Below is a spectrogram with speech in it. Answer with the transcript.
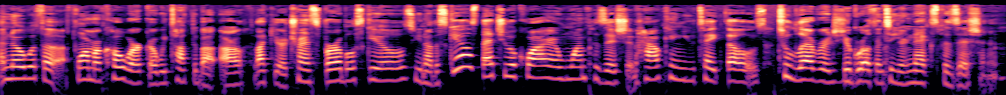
I know with a former coworker, we talked about our like your transferable skills, you know, the skills that you acquire in one position. How can you take those to leverage your growth into your next position?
